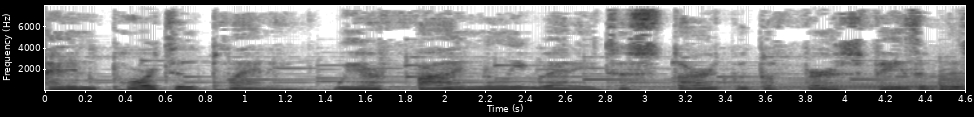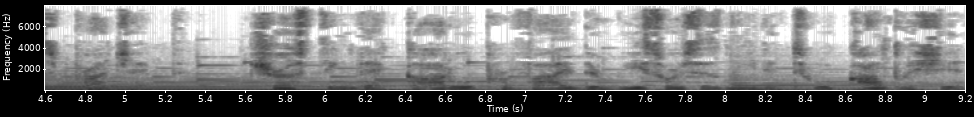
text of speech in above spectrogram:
and important planning, we are finally ready to start with the first phase of this project. Trusting that God will provide the resources needed to accomplish it,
